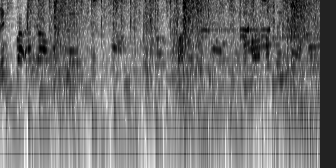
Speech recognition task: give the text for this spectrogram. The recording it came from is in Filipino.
Bless pa ka ako, bless. Namamatay na ako.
